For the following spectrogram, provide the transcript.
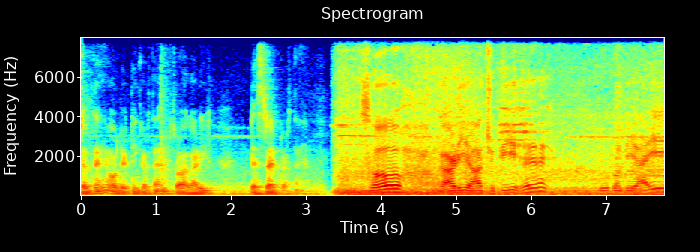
चलते हैं और लेट नहीं करते हैं थोड़ा गाड़ी टेस्ट ड्राइव करते हैं। सो so, गाड़ी आ चुकी है 220 आई।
